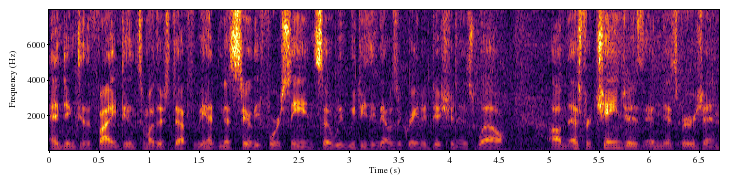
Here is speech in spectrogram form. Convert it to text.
ending to the fight doing some other stuff we hadn't necessarily foreseen. So we, we do think that was a great addition as well. Um, as for changes in this version,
